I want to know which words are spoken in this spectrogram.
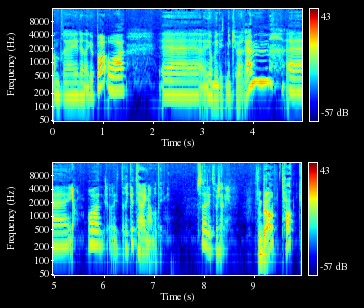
andre i ledergruppa. Og eh, jobber litt med QRM. Eh, ja, og litt rekruttering og andre ting. Så det er litt forskjellig. Så bra. Takk.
